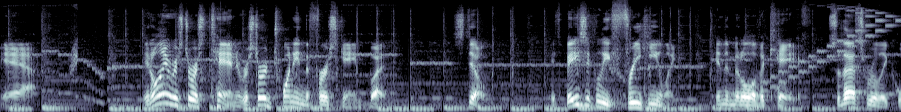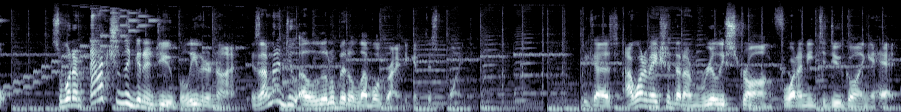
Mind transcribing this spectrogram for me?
Yeah. It only restores 10. It restored 20 in the first game, but still, it's basically free healing in the middle of a cave. So that's really cool. So what I'm actually gonna do, believe it or not, is I'm gonna do a little bit of level grinding at this point. Because I wanna make sure that I'm really strong for what I need to do going ahead.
